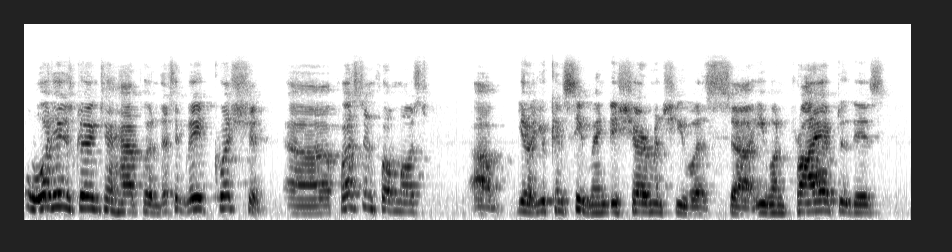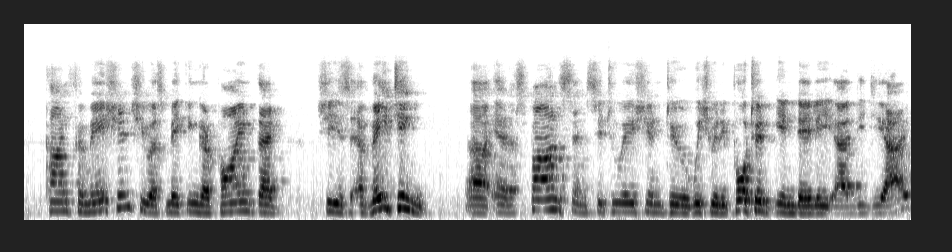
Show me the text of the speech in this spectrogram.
What is going to happen? That's a great question. Uh, first and foremost, um, you know, you can see Wendy Sherman. She was uh, even prior to this confirmation, she was making her point that she's awaiting uh, a response and situation to which we reported in daily uh, DGI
